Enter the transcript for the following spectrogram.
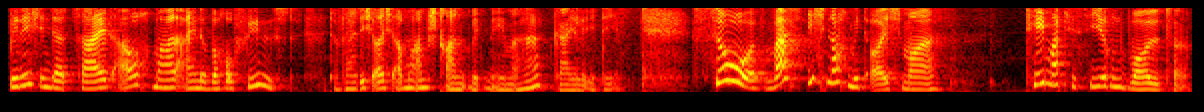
bin ich in der Zeit auch mal eine Woche Wüst. Da werde ich euch auch mal am Strand mitnehmen. Hä? Geile Idee. So, was ich noch mit euch mal thematisieren wollte.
